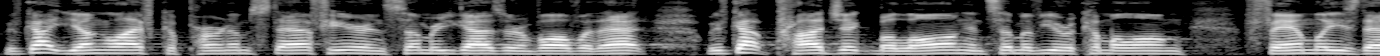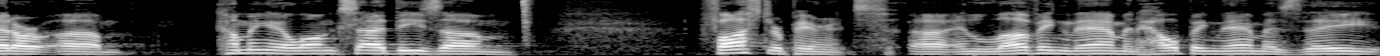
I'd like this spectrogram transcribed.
We've got Young Life Capernaum staff here, and some of you guys are involved with that. We've got Project Belong, and some of you are come along families that are um, coming alongside these. Um, foster parents uh, and loving them and helping them as they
